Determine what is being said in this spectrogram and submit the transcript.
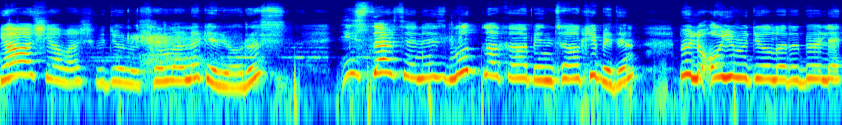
Yavaş yavaş videonun sonlarına geliyoruz. İsterseniz mutlaka beni takip edin. Böyle oyun videoları, böyle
